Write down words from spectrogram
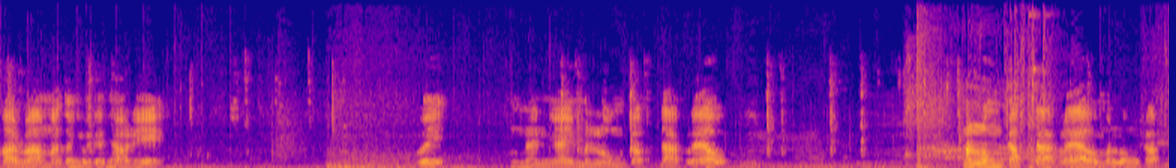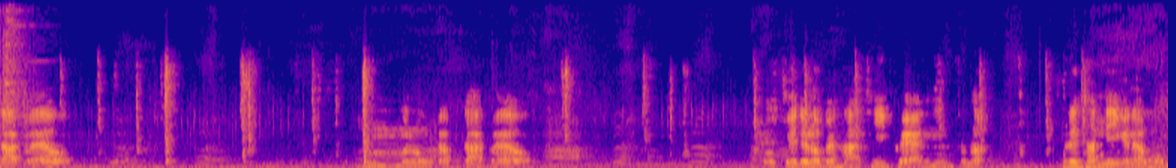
คาดว่ามันต้องอยู่แถวๆนี้ เฮ้ย นั่นไงมันลงกับดักแล้ว มันลงกับดักแล้ว มันลงกับดักแล้วอืมมันลงกับดักแล้ว โอเค เดี๋ยวเราไปหาที่แขวนสำหรับผู้เล่นท่านนี้กันนะครับผม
